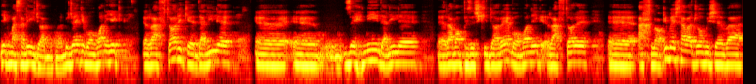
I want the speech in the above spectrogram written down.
یک مسئله ایجاد می‌کنه. به جایی که به عنوان یک رفتاری که دلیل ذهنی دلیل روانپزشکی داره به عنوان یک رفتار اخلاقی بهش توجه میشه و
